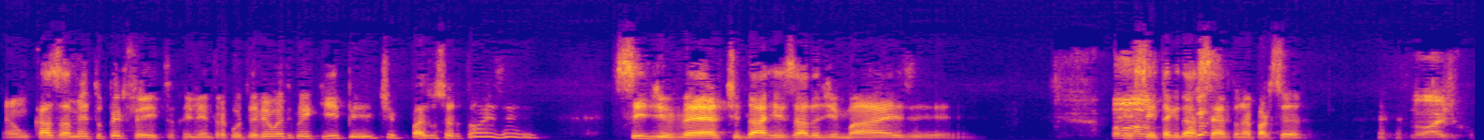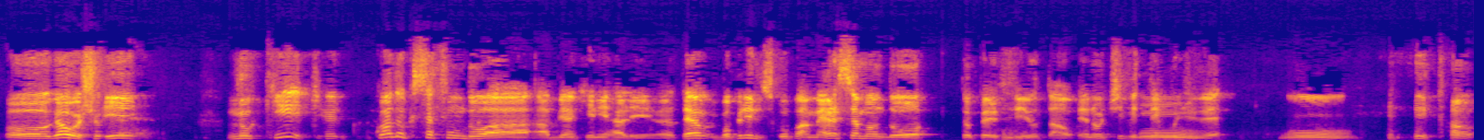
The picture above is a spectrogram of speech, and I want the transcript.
É um casamento perfeito. Ele entra com o UTV, eu entro com a equipe, e, tipo, faz os sertões e se diverte, dá risada demais e Receita que dá certo, né, parceiro? Lógico. Ô, Gaúcho, e no que. Quando que você fundou a, a Bianchini Rally? Eu até vou pedir desculpa, a Mércia mandou teu perfil e tal. Eu não tive tempo hum, de ver. Hum. Então,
